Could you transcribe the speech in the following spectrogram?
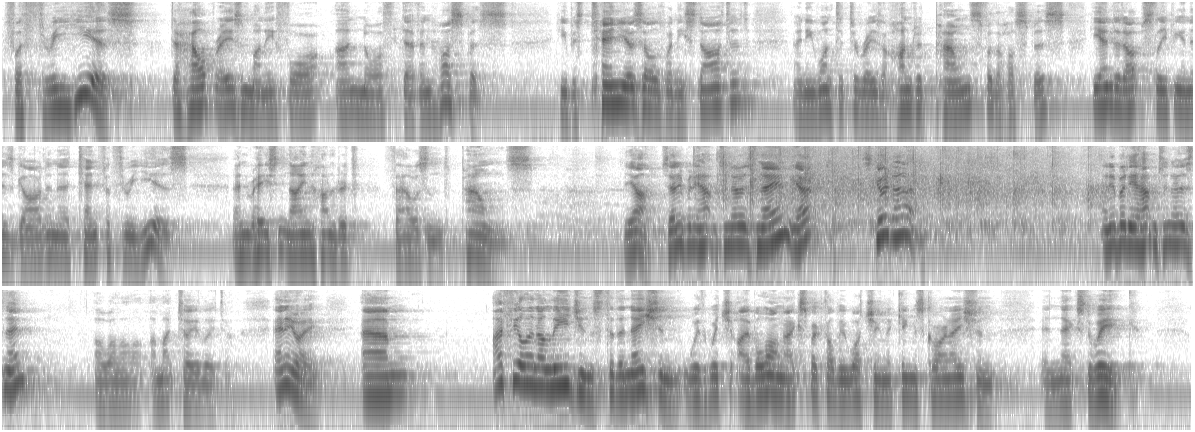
for three years to help raise money for a North Devon hospice. He was 10 years old when he started, and he wanted to raise 100 pounds for the hospice. He ended up sleeping in his garden in a tent for three years and raised 900,000 pounds. Yeah. Does anybody happen to know his name? Yeah. It's good, isn't it? Anybody happen to know his name? Oh, well, I'll, i might tell you later. Anyway, um, I feel an allegiance to the nation with which I belong. I expect I'll be watching the King's coronation in next week.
